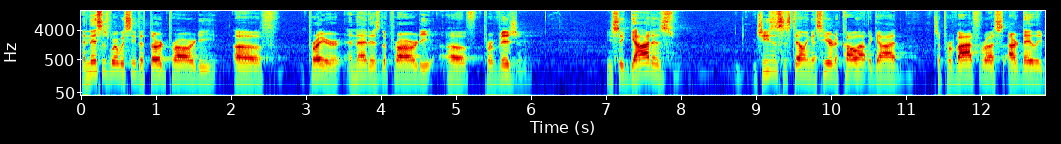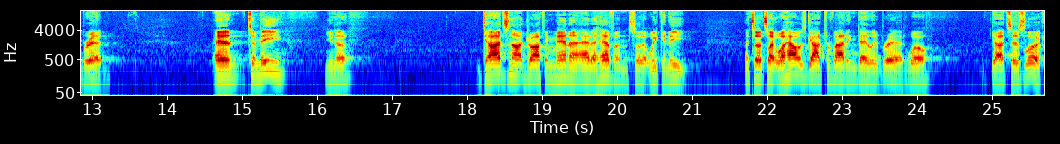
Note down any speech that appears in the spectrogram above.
And this is where we see the third priority of prayer, and that is the priority of provision. You see, God is, Jesus is telling us here to call out to God to provide for us our daily bread. And to me, you know, God's not dropping manna out of heaven so that we can eat. And so it's like, well, how is God providing daily bread? Well, God says, look,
